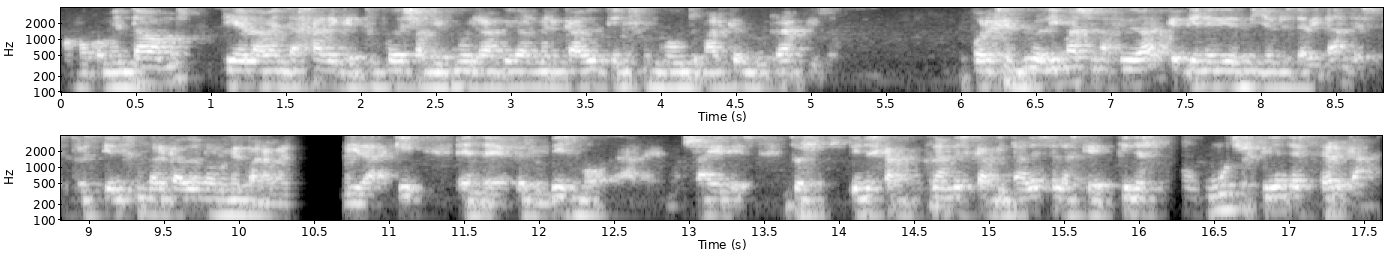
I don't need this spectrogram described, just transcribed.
como comentábamos, tiene la ventaja de que tú puedes salir muy rápido al mercado y tienes un go-to-market muy rápido. Por ejemplo, Lima es una ciudad que tiene 10 millones de habitantes, entonces tienes un mercado enorme para validar aquí. En DF es lo mismo, en Buenos Aires. Entonces, tienes grandes capitales en las que tienes muchos clientes cerca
